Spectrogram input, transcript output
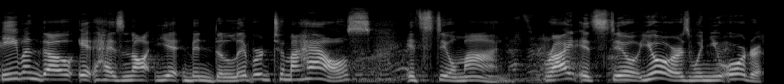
even though it has not yet been delivered to my house, it's still mine, right? It's still yours when you order it.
